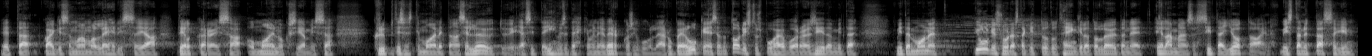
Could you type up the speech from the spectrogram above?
että kaikissa maailman lehdissä ja telkkareissa on mainoksia, missä kryptisesti mainitaan, se löytyy ja sitten ihmiset ehkä menee verkkosivuille ja rupeaa lukemaan sieltä todistuspuheenvuoroja siitä, miten, miten monet julkisuudestakin tutut henkilöt on löytäneet elämänsä sitä jotain, mistä nyt tässäkin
